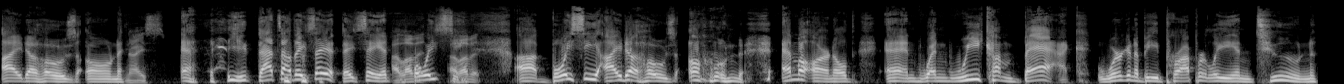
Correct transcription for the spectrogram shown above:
Idaho's own nice. You- That's how they say it. They say it I love it. I love it. Uh, Boise, Idaho's own Emma Arnold. And when we come back, we're going to be properly in tune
